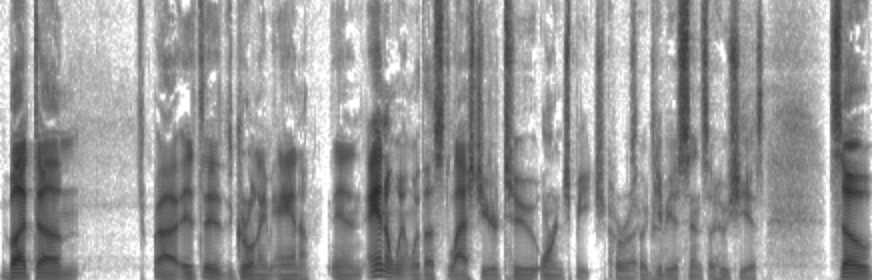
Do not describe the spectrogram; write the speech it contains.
but um Uh, it's, it's a girl named Anna, and Anna went with us last year to Orange Beach. Correct. So give you a sense of who she is. So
